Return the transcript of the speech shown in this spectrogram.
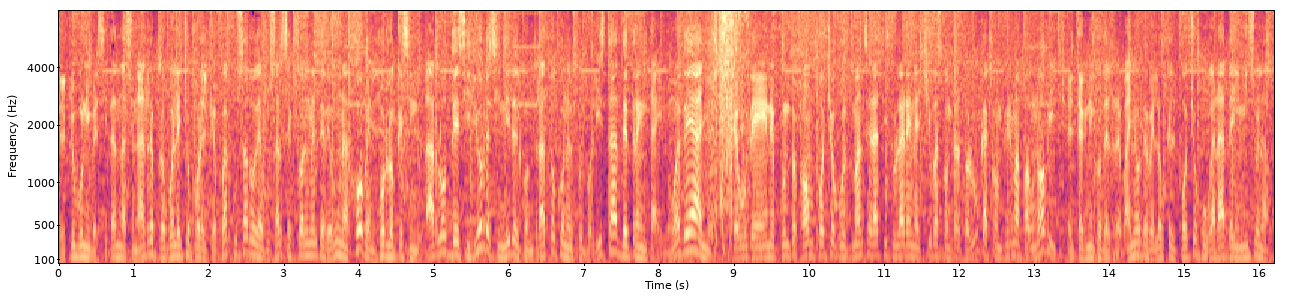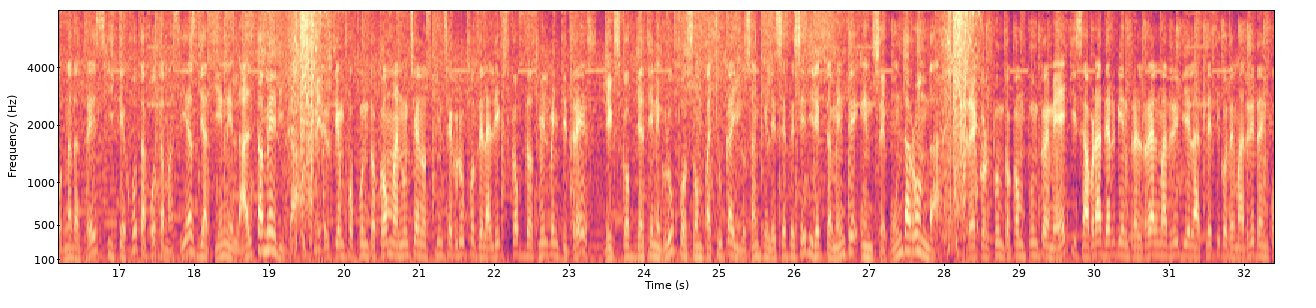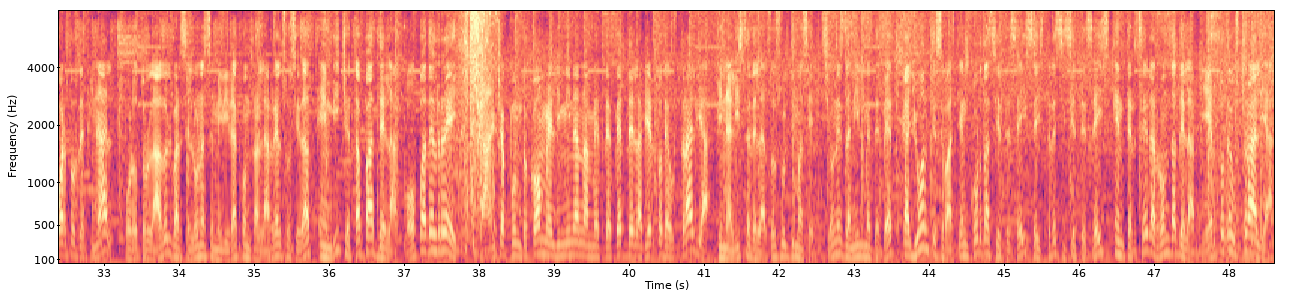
El Club Universidad Nacional reprobó el hecho por el que fue acusado de abusar sexualmente de una joven, por lo que sin dudarlo decidió rescindir el contrato con el futbolista de 39 años. TUDN.com Pocho Guzmán será titular en el Chivas contra Toluca, confirma Paunovic. El técnico del rebaño reveló que el Pocho jugará de inicio en la jornada 3 y que JJ Macías ya tiene la alta médica. Mediotiempo.com anuncian los 15 grupos de la Leagues Cup 2023. Leagues Cup ya tiene grupos, son Pachuca y Los Ángeles FC directamente en segunda ronda. Record.com.mx habrá derby entre el Real Madrid y el Atlético de Madrid en cuartos de final. Por otro lado, el Barcelona se medirá contra la Real Sociedad en dicha etapa de la Copa del Rey. Cancha.com eliminan a Medvedev del Abierto de Australia. Finalista de las dos últimas ediciones, Daniel Medvedev cayó ante Sebastián Corda 7-6, 6-3 y 7-6 en tercera ronda del Abierto de Australia.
